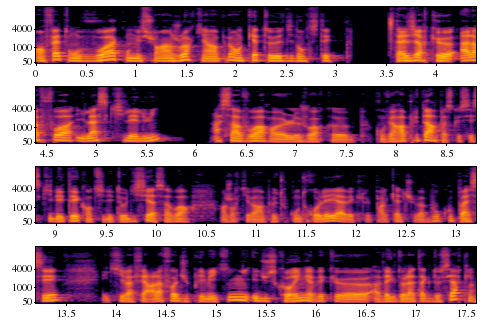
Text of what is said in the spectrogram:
en fait, on voit qu'on est sur un joueur qui est un peu en quête d'identité. C'est-à-dire que à la fois, il a ce qu'il est lui, à savoir le joueur que, qu'on verra plus tard, parce que c'est ce qu'il était quand il était au lycée, à savoir un joueur qui va un peu tout contrôler, avec par lequel tu vas beaucoup passer, et qui va faire à la fois du playmaking et du scoring avec, avec de l'attaque de cercle.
